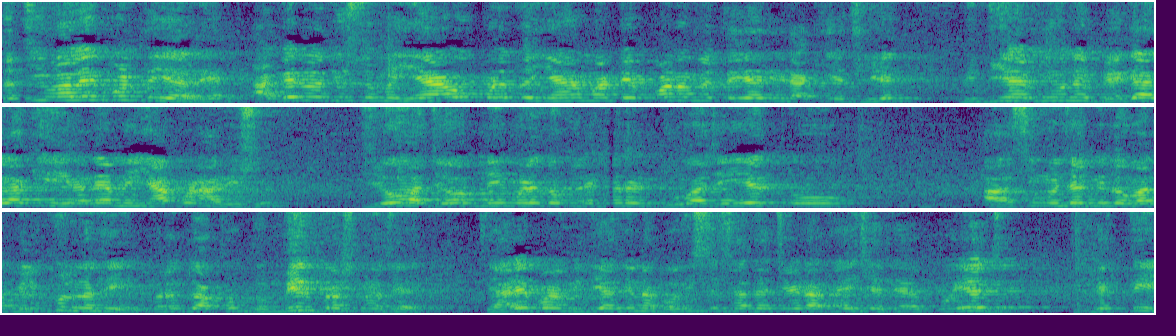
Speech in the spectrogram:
સચિવાલય પણ તૈયાર રહે આગળના દિવસોમાં અહીંયા આવવું પડે તો અહીંયા માટે પણ અમે તૈયારી રાખીએ છીએ. વિદ્યાર્થીઓને ભેગા રાખી અને અમે અહીંયા પણ આવીશું. જો આ જવાબ નહીં મળે તો ખરેખર જોવા જઈએ તો હસી મજાકની તો વાત બિલકુલ નથી, પરંતુ આ ખૂબ ગંભીર પ્રશ્ન છે. જ્યારે પણ વિદ્યાર્થીના ભવિષ્ય સાથે ચેડા થાય છે, ત્યારે કોઈ જ વ્યક્તિ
